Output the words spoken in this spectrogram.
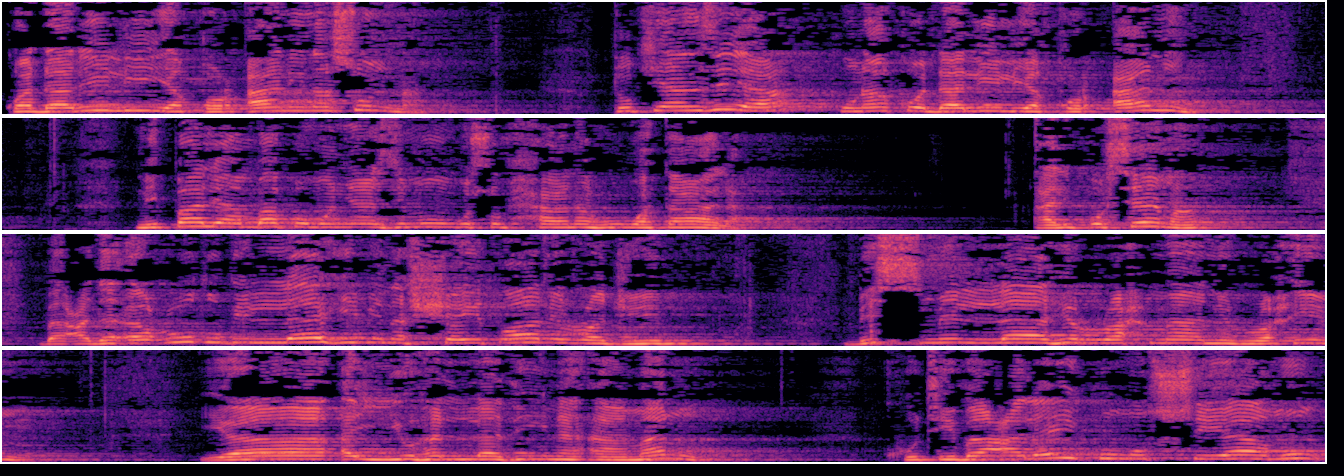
kwa dalili ya Qur'ani na Sunna. Tukianzia kunako dalili ya Qur'ani ni pale ambapo Mwenyezi Mungu Subhanahu wa Ta'ala aliposema baada a'udhu billahi minash shaitani rajim بسم الله الرحمن الرحيم. يا أيها الذين آمنوا كتب عليكم الصيام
